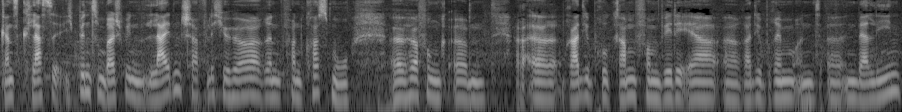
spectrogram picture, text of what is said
ganz klasse. Ich bin zum Beispiel eine leidenschaftliche Hörerin von Cosmo, äh, Hörfunk, ähm, äh, Radioprogramm vom WDR, äh, Radio Bremen und äh, in Berlin.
